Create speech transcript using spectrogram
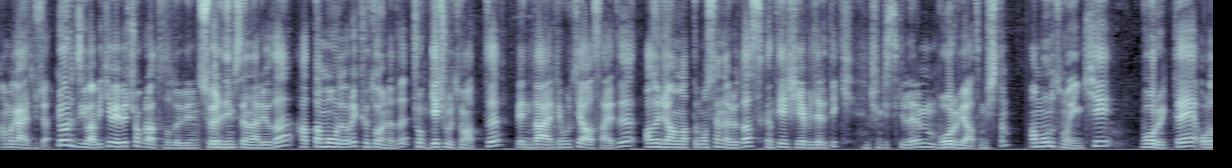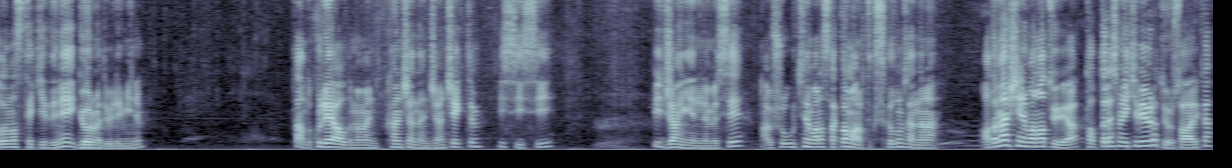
ama gayet güzel. Gördüğünüz gibi abi 2v1 çok rahat atılıyor benim söylediğim senaryoda. Hatta Morde oraya kötü oynadı. Çok geç ultimi attı. Beni daha erken ultiye alsaydı az önce anlattığım o senaryoda sıkıntı yaşayabilirdik. Çünkü skilllerimi Warwick'e atmıştım. Ama unutmayın ki Warwick de orada nasıl tek yediğini görmedi bile eminim. Tamam da kuleyi aldım hemen kan içinden can çektim. Bir CC. Bir can yenilemesi. Abi şu ultini bana saklama artık sıkıldım senden ha. Adam her şeyini bana atıyor ya. Tapta resmen 2v1 atıyoruz harika.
